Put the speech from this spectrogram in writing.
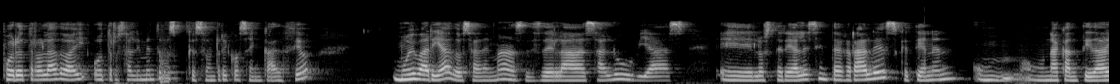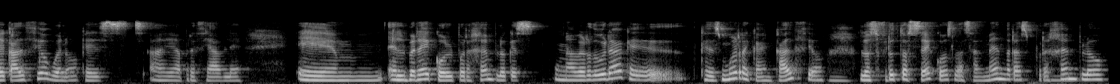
por otro lado hay otros alimentos que son ricos en calcio, muy variados además, desde las alubias, eh, los cereales integrales que tienen una cantidad de calcio, bueno, que es eh, apreciable. Em, el brécol, por ejemplo, que es una verdura que, es muy rica en calcio. Mm. Los frutos secos, las almendras, por mm. ejemplo.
